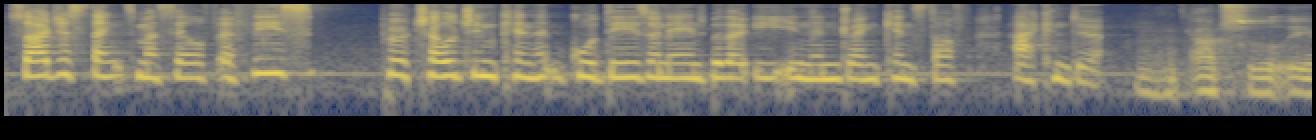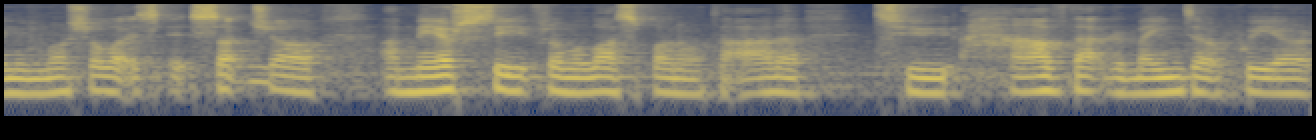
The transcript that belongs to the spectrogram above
So I just think to myself if these poor children can go days on end without eating and drinking stuff I can do it. Mhm, Absolutely. I mean, mashallah, it's, it's such a, a mercy from Allah subhanahu wa ta'ala to have that reminder where,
